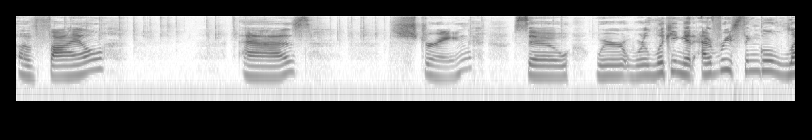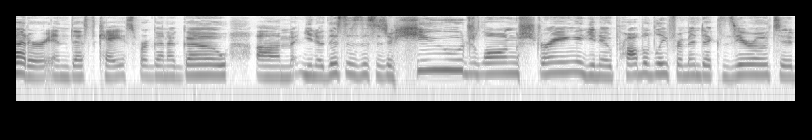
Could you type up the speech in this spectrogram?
of file as string. So we're, we're looking at every single letter in this case. We're going to go, um, you know, this is, this is a huge long string, you know, probably from index zero to,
